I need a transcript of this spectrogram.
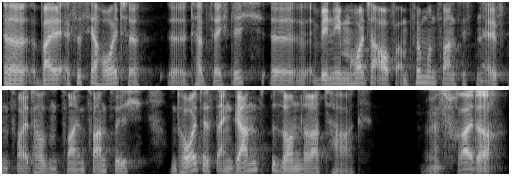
äh, weil es ist ja heute äh, tatsächlich. Äh, wir nehmen heute auf am 25.11.2022 und heute ist ein ganz besonderer Tag. Es ist Freitag.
